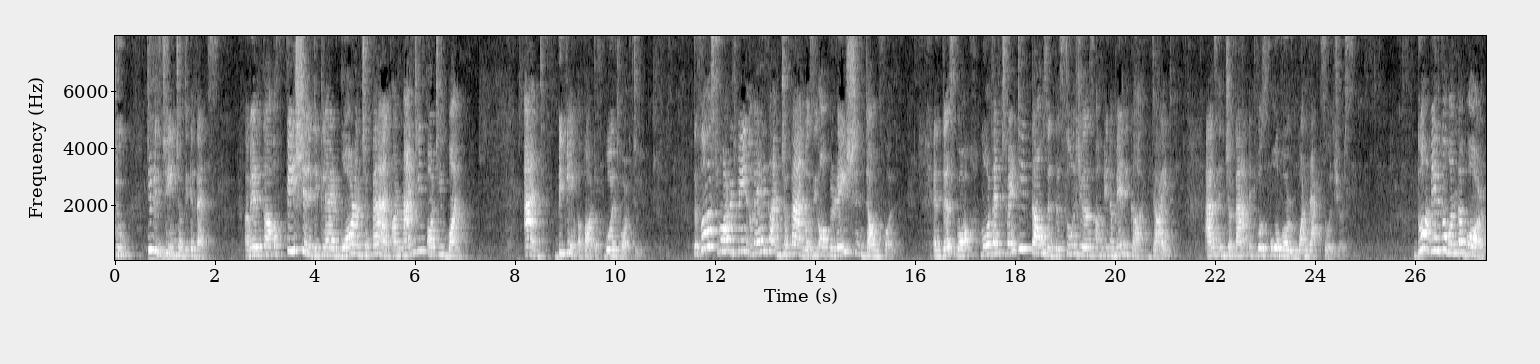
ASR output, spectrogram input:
to due to the change of the events. America officially declared war on Japan on 1941 and became a part of World War II. The first war between America and Japan was the Operation Downfall. In this war, more than 20,000 soldiers um, in America died, as in Japan it was over 1 lakh soldiers. Though America won the war,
